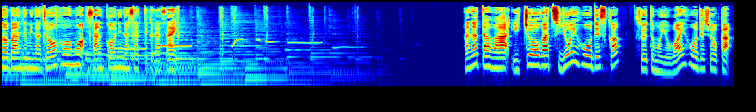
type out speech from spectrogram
の番組の情報も参考になさってくださいあなたは胃腸が強い方ですか？それとも弱い方でしょうか？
